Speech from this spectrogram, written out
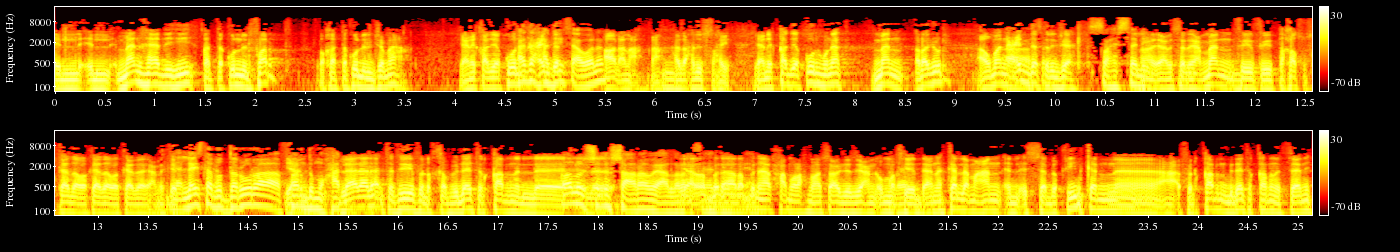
ال- ال- من هذه قد تكون للفرد وقد تكون للجماعة. يعني قد يكون هذا حديث أولا؟ آه لا نعم نعم. هذا حديث صحيح. يعني قد يكون هناك من رجل أو من آه، عدة صحيح. رجال. صحيح السليم آه، يعني يعني من في في تخصص كذا وكذا وكذا يعني كده يعني ليس بالضرورة فرد يعني محدد. لا لا لا أنت تيجي في بداية القرن ال- قالوا ال- الشيخ الشعراوي على يا رأس ربنا ربنا يرحمه رحمه واسعه ويجزيه عن الامه خير. أنا أتكلم عن السابقين كان آه، في القرن بداية القرن الثاني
